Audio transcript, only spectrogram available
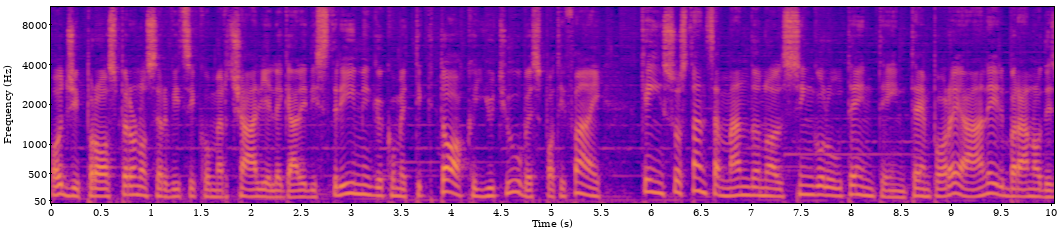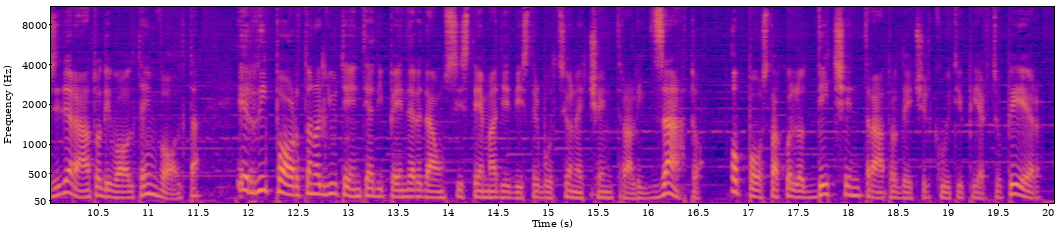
Oggi prosperano servizi commerciali e legali di streaming come TikTok, YouTube e Spotify, che in sostanza mandano al singolo utente in tempo reale il brano desiderato di volta in volta e riportano gli utenti a dipendere da un sistema di distribuzione centralizzato opposto a quello decentrato dei circuiti peer-to-peer.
